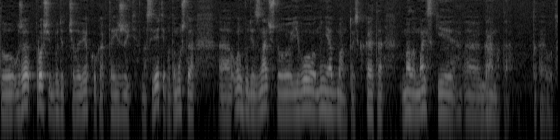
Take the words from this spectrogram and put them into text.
то уже проще будет человеку как-то и жить на свете, потому что э, он будет знать, что его ну, не обман, то есть какая-то маломальски э, грамота, такая вот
